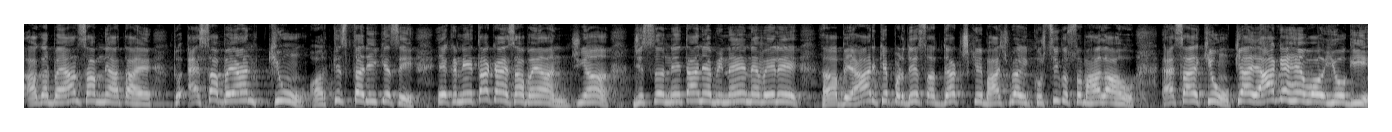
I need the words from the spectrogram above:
अगर बयान सामने आता है तो ऐसा बयान क्यों? और किस तरीके से? एक नेता का ऐसा बयान? जी हाँ जिस नेता ने अभी नए नवेले बिहार के प्रदेश अध्यक्ष के भाजपा की कुर्सी को संभाला हो, ऐसा है क्यों? क्या आ गए हैं वो योगी?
